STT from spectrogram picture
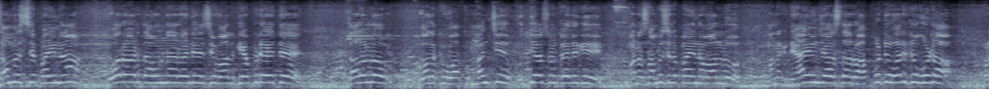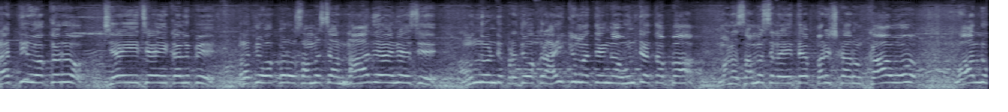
సమస్య పైన పోరాడుతూ ఉన్నారు అనేసి వాళ్ళకి ఎప్పుడైతే తలలో వాళ్ళకి ఒక మంచి ఉద్దేశం కలిగి మన సమస్యల పైన వాళ్ళు మనకు న్యాయం చేస్తారు అప్పటి వరకు కూడా ప్రతి ఒక్కరూ చేయి చేయి కలిపి ప్రతి ఒక్కరూ సమస్య నాదే అనేసి ముందుండి ప్రతి ఒక్కరు ఐక్యమత్యంగా ఉంటే తప్ప మన సమస్యలు అయితే పరిష్కారం కావు. వాళ్ళు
